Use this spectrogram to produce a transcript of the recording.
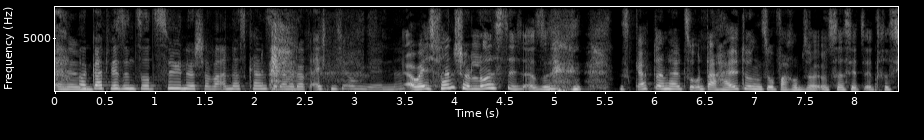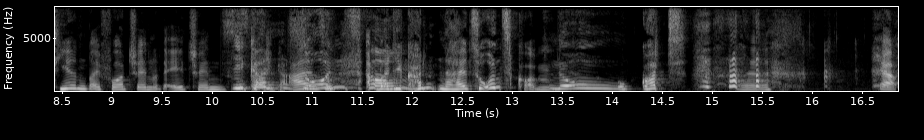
Ähm, Oh Gott, wir sind so zynisch, aber anders kannst du damit auch echt nicht umgehen, ne? aber ich fand schon lustig. Also es gab dann halt so Unterhaltungen, so warum soll uns das jetzt interessieren bei 4chan und 8chan? Das Die könnten egal, zu uns Aber die kommen. könnten halt zu uns kommen. No. Oh Gott. äh, ja,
